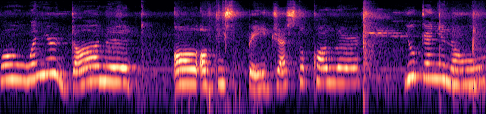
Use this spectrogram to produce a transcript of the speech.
Well, when you're done with all of these pages to color, you can, you know,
